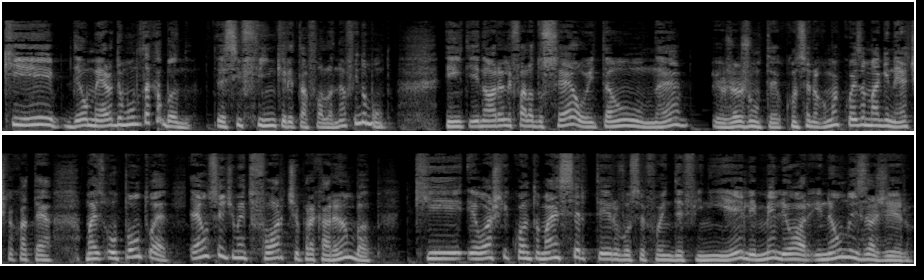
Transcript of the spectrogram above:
que deu merda e o mundo tá acabando esse fim que ele está falando, é o fim do mundo. E, e, na hora ele fala do céu, então, né, eu já juntei, acontecendo alguma coisa magnética com a Terra. Mas o ponto é, é um sentimento forte pra caramba que eu acho que quanto mais certeiro você for em definir ele, melhor, e não no exagero.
